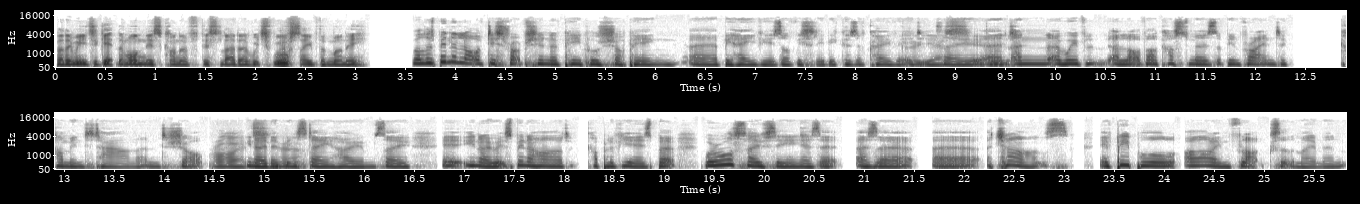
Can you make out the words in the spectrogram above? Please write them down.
but they need to get them on this kind of this ladder which will save them money Well, there's been a lot of disruption of people's shopping uh, behaviours, obviously because of COVID. Yes, so, and, and we've a lot of our customers have been frightened to come into town and to shop. right You know, they've yeah. been staying home, so it, you know it's been a hard couple of years. But we're also seeing as a as a uh, a chance if people are in flux at the moment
